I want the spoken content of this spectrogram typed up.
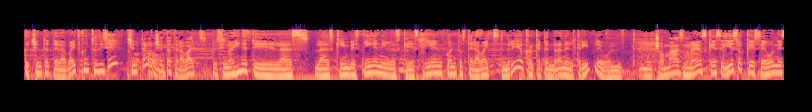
80 terabytes, ¿cuánto dice? 80. o- 80 terabytes. Pues imagínate las las que investigan y las que espían cuántos terabytes tendría. Yo creo que tendrán el triple o el Mucho más, ¿no? más que ese. Y eso que según es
